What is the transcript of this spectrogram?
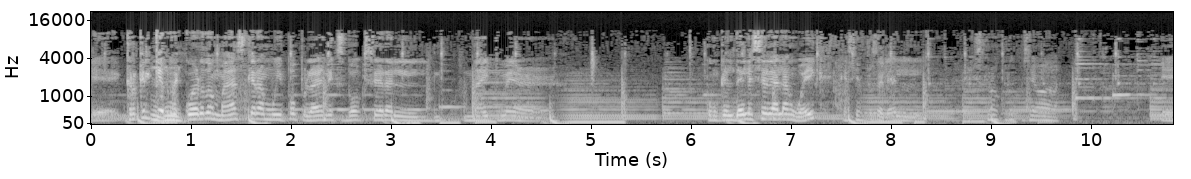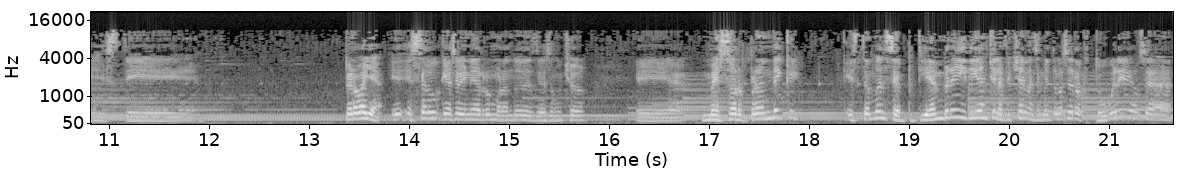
Eh, creo que el que recuerdo más que era muy popular en Xbox era el Nightmare. Como que el DLC de Alan Wake, que siempre salía el. Es que no acuerdo cómo se llama. Este. Pero vaya, e- es algo que ya se venía rumorando desde hace mucho. Eh, me sorprende que estemos en septiembre y digan que la fecha de lanzamiento va a ser octubre. O sea,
